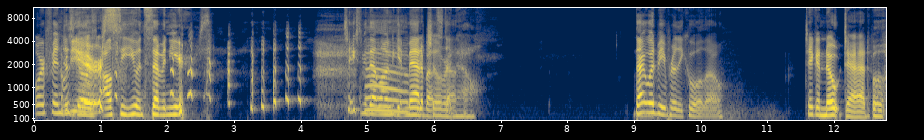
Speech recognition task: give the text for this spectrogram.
Or Finn Seven just years. goes, "I'll see you in seven years." Takes me that long to Ah, get mad pretty about stuff. right now. That would be pretty cool, though. Take a note, Dad. Ugh.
